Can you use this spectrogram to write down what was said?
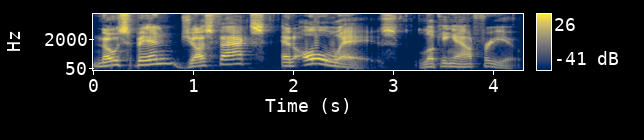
No spin, just facts, and always looking out for you.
